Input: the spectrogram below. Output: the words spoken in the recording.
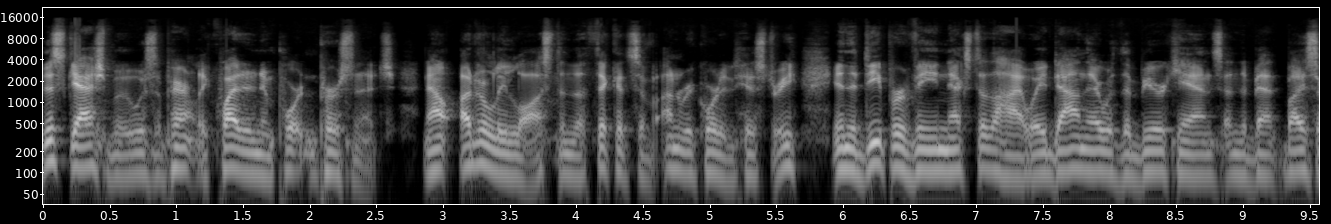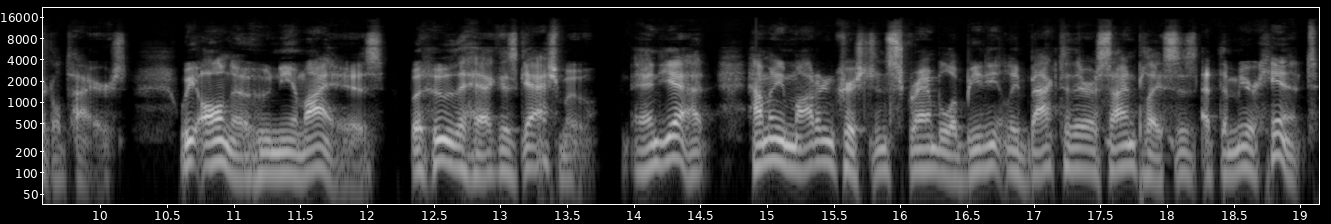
This Gashmu was apparently quite an important personage, now utterly lost in the thickets of unrecorded history, in the deep ravine next to the highway, down there with the beer cans and the bent bicycle tires. We all know who Nehemiah is, but who the heck is Gashmu? And yet, how many modern Christians scramble obediently back to their assigned places at the mere hint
